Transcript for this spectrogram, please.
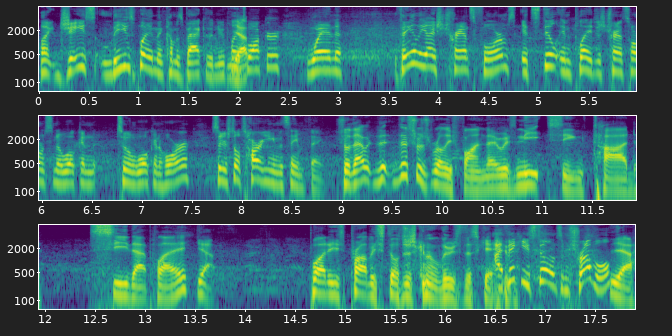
like Jace leaves play and then comes back as a new Yep. Planeswalker. When Thing of the Ice transforms, it's still in play, just transforms to Awoken, to Awoken Horror, so you're still targeting the same thing. So that th- this was really fun. That it was neat seeing Todd see that play, Yeah. but he's probably still just going to lose this game. I think he's still in some trouble. yeah.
